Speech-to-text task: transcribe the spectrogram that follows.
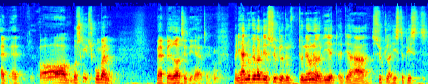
At, at åh, måske skulle man være bedre til de her ting. Ikke? Men jeg har, nu kan jeg godt lide cykle. Du, du nævner jo lige, at, at jeg har cykler hist og pist.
